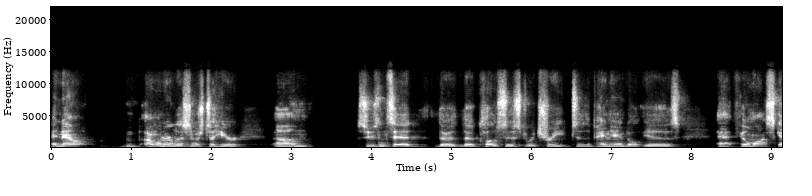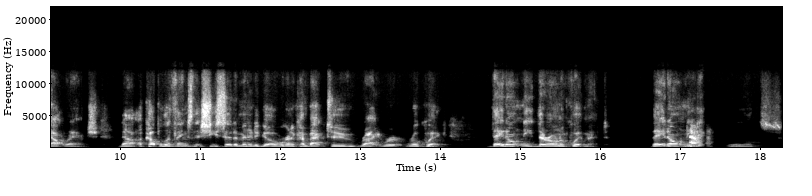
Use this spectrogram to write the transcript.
And now I want our listeners to hear. Um, Susan said the the closest retreat to the Panhandle is at Philmont Scout Ranch. Now, a couple of things that she said a minute ago, we're going to come back to right r- real quick. They don't need their own equipment. They don't need no. experience.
